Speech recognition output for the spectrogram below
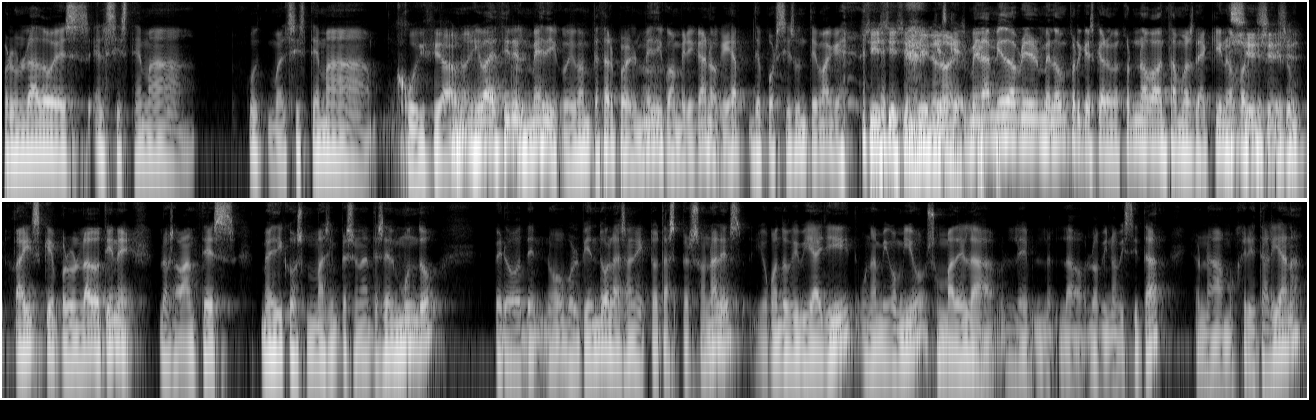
por un lado, es el sistema el sistema judicial. No, iba a decir el médico, iba a empezar por el médico americano, que ya de por sí es un tema que, sí, sí, sí, sí no, que, es no, que es me da miedo abrir el melón porque es que a lo mejor no avanzamos de aquí, ¿no? Porque sí, es, sí, es un país que por un lado tiene los avances médicos más impresionantes del mundo, pero de nuevo, volviendo a las anécdotas personales, yo cuando vivía allí, un amigo mío, su madre la, le, la, lo vino a visitar, era una mujer italiana,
